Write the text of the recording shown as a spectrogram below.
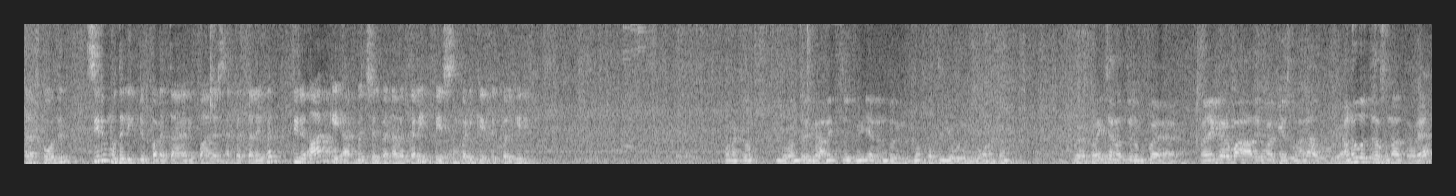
தற்போது சிறு முதலீட்டு பட தயாரிப்பாளர் சங்க தலைவர் திரு ஆர் கே அன்புச்செல்வன் அவர்களை பேசும்படி கேட்டுக்கொள்கிறேன். வணக்கம். இங்கே வந்திருக்கிற அனைத்து மீடியா நண்பர்களுக்கும் பத்திரிகை ஊழியர்களுக்கும் வணக்கம். இப்போ பைஜான் வந்து ரொம்ப பயங்கரமாக ஆதகமாக பேசினாங்க. அவர் ஒரு அனுபவத்தில் சொன்னார் தவிர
